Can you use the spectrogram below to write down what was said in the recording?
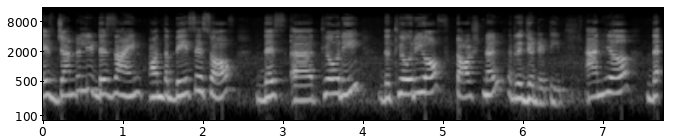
is generally designed on the basis of this uh, theory the theory of torsional rigidity. And here the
